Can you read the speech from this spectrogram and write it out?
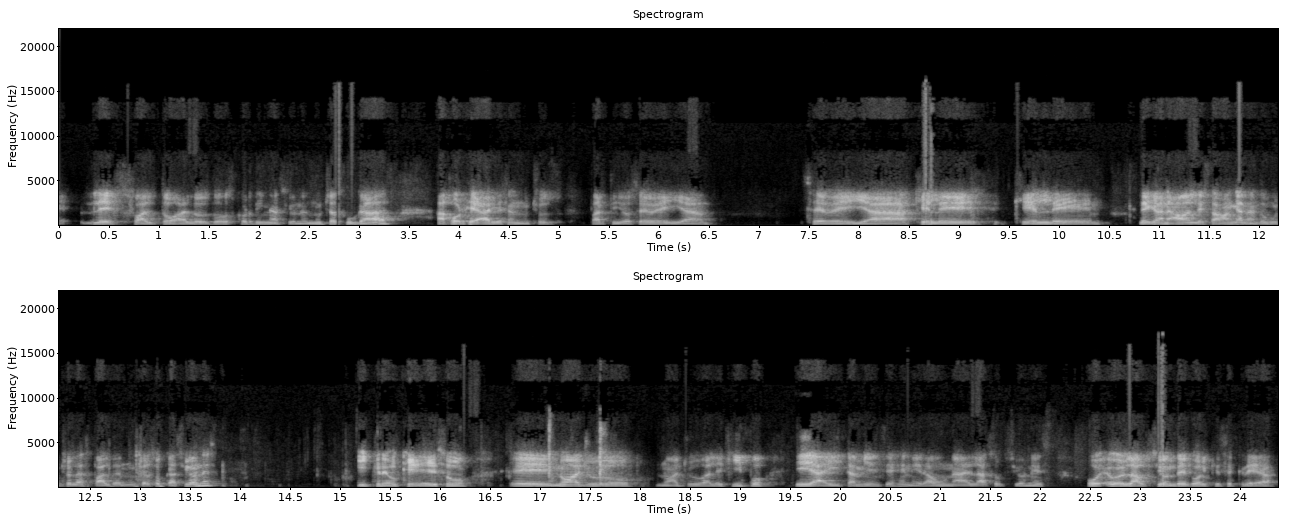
eh, les faltó a los dos coordinaciones muchas jugadas. A Jorge Arias en muchos partidos se veía, se veía que le, que le, le ganaban, le estaban ganando mucho la espalda en muchas ocasiones y creo que eso no ayudó no ayudó al equipo y ahí también se genera una de las opciones o, la opción de gol que se crea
